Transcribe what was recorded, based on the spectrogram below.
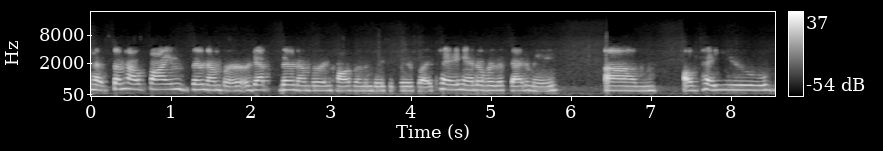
has, somehow finds their number or gets their number and calls them and basically is like, "Hey, hand over this guy to me. Um, I'll pay you."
